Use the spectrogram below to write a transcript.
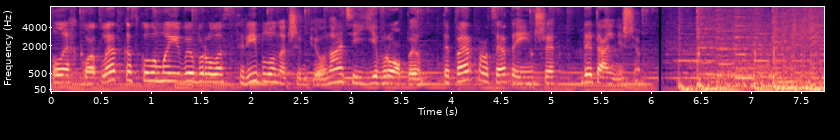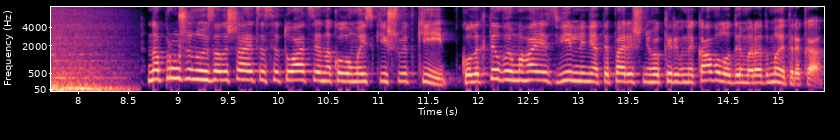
Легкоатлетка з Коломиї виборола срібло на чемпіонаті Європи. Тепер про це та інше детальніше. Напруженою залишається ситуація на Коломийській швидкій. Колектив вимагає звільнення теперішнього керівника Володимира Дмитрика.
